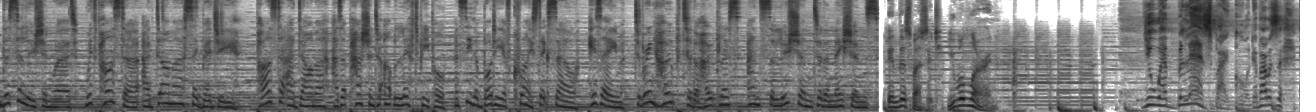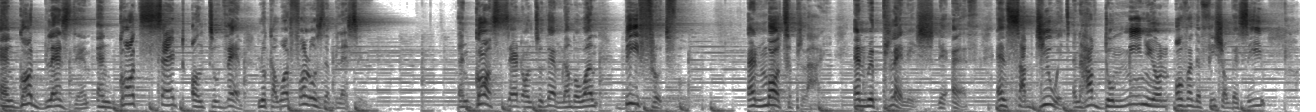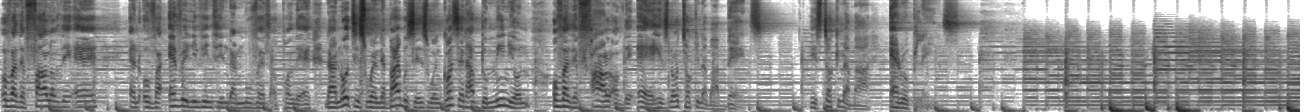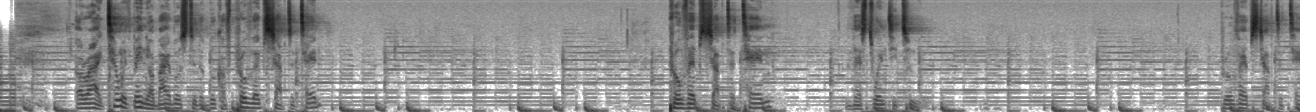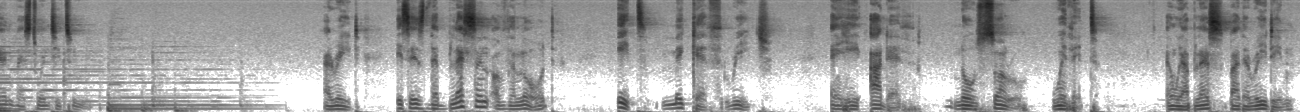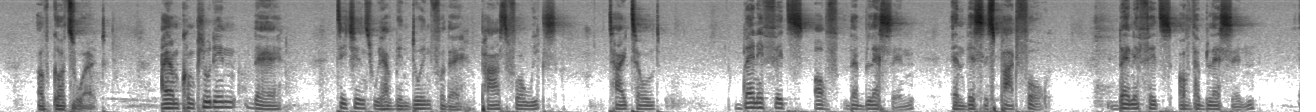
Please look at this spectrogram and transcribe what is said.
The Solution Word with Pastor Adama Segbeji. Pastor Adama has a passion to uplift people and see the body of Christ excel. His aim to bring hope to the hopeless and solution to the nations. In this message, you will learn. You were blessed by God. The Bible says, and God blessed them, and God said unto them, Look at what follows the blessing. And God said unto them, number one, be fruitful and multiply and replenish the earth and subdue it and have dominion over the fish of the sea, over the fowl of the air, and over every living thing that moveth upon the earth. Now, notice when the Bible says, when God said have dominion over the fowl of the air, He's not talking about birds, He's talking about aeroplanes. Right, turn with me in your Bibles to the book of Proverbs, chapter 10. Proverbs chapter 10, verse 22. Proverbs chapter 10, verse 22. I read. It says, The blessing of the Lord, it maketh rich, and he addeth no sorrow with it. And we are blessed by the reading of God's word. I am concluding the teachings we have been doing for the past four weeks titled Benefits of the Blessing, and this is part four. Benefits of the Blessing,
